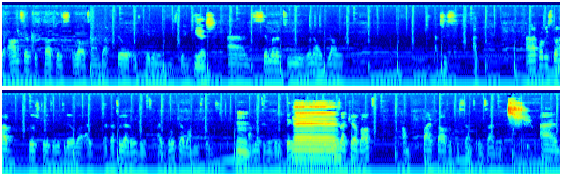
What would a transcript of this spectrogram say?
the answer to purpose, a lot of times, I feel is hidden in these things. yes. And similar to you, when I was young, I just, I, and I probably still have those traits in me today. But I, like I told you, I don't vote. I don't care about most things. Hmm. I'm not even good. The things. I, the things I care about, I'm five thousand percent inside it. And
